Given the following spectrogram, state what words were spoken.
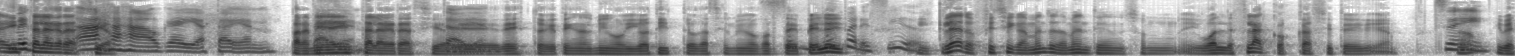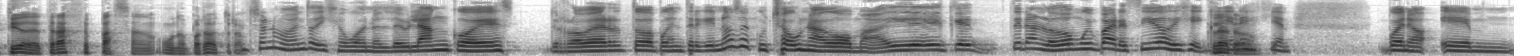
ahí me- está la gracia. Ajá, ok, ya está bien. Para mí ahí está la gracia Está de, esto, que tenga el mismo bigotito, casi el mismo corte Son de pelo. muy y, parecidos. y claro, físicamente también tienen, son igual de flacos, casi te diría. Sí. ¿no? Y vestidos de traje pasan uno por otro. Yo en un momento dije, bueno, el de blanco es Roberto, porque entre que no se escuchaba una goma y que eran los dos muy parecidos, dije, ¿quién Claro. es quién? Bueno, eh,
